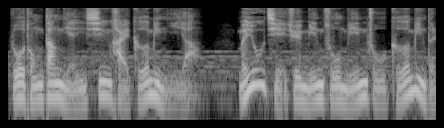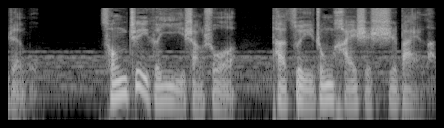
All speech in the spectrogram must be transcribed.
如同当年辛亥革命一样，没有解决民族民主革命的任务。从这个意义上说，他最终还是失败了。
